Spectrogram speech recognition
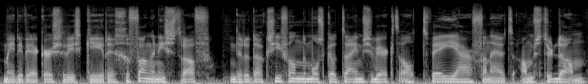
Medewerkers riskeren gevangenisstraf. De redactie van de Moscow Times werkt al twee jaar vanuit Amsterdam.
